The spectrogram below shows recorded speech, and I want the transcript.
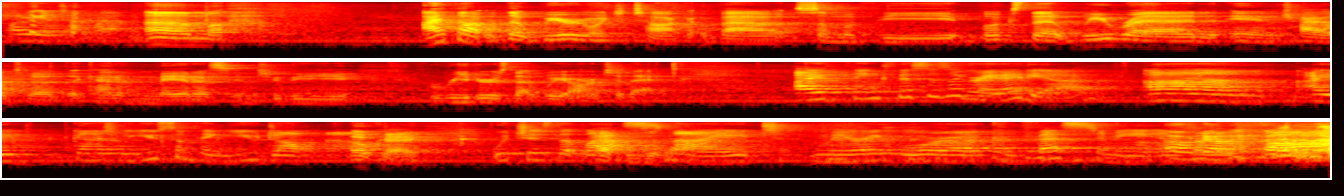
What are we gonna talk about? Um, I thought that we were going to talk about some of the books that we read in childhood that kind of made us into the readers that we are today. I think this is a great idea. Um, I'm gonna tell you something you don't know. Okay. Which is that last night, Mary Laura confessed to me in Oh, front no. of God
